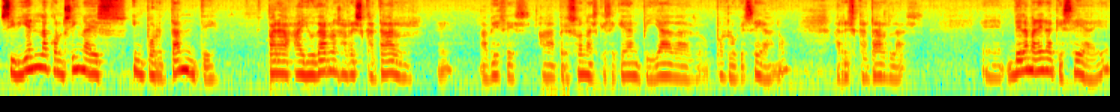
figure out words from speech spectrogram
si bien la consigna es importante para ayudarnos a rescatar ¿eh? a veces a personas que se quedan pilladas o por lo que sea, ¿no? a rescatarlas, eh, de la manera que sea, ¿eh?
